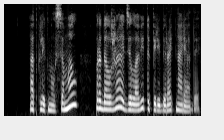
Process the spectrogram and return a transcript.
— откликнулся Мел, продолжая деловито перебирать наряды.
